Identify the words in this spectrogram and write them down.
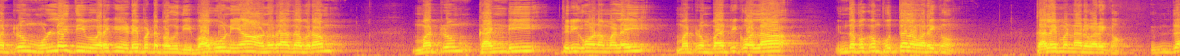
மற்றும் முல்லைத்தீவு வரைக்கும் இடைப்பட்ட பகுதி. வவுனியா அனுராதபுரம் மற்றும் கண்டி திரிகோணமலை மற்றும் பர்டிகோலா இந்த பக்கம் புத்தளம் வரைக்கும். தலைமன்னார் வரைக்கும். இந்த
